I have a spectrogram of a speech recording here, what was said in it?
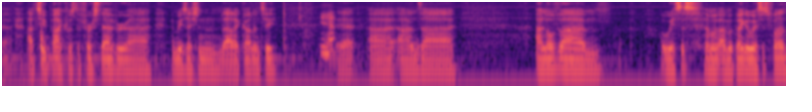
Uh, uh, Tupac was the first ever uh, a musician that I got into. Yeah. Yeah, uh, and uh, I love um, Oasis. I'm a, I'm a big Oasis fan.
